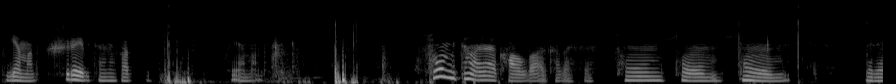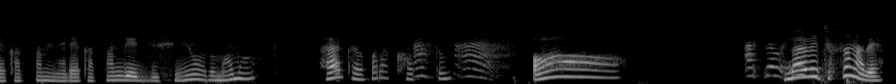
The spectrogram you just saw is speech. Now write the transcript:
Kıyamadım. Şuraya bir tane kattım. Kıyamadım. Son bir tane kaldı arkadaşlar. Son son son. Nereye katsam nereye katsam diye düşünüyorum ama her tarafa da kattım. Aa! Merve çıksana be.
